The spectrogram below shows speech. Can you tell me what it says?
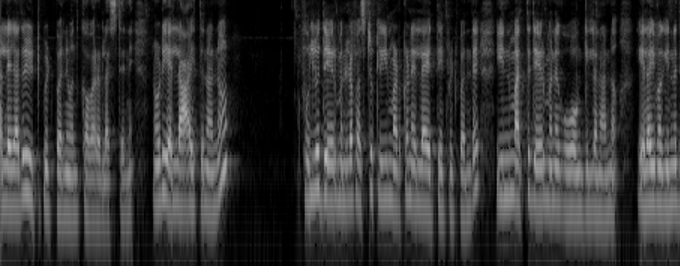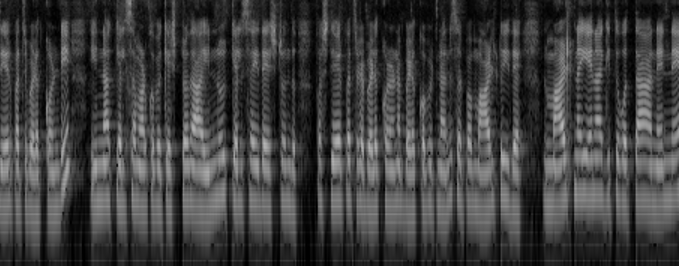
ಅಲ್ಲೆಲ್ಲಾದರೂ ಇಟ್ಬಿಟ್ಟು ಬನ್ನಿ ಒಂದು ಕವರಲ್ಲಿ ಅಷ್ಟೇ ನೋಡಿ ಎಲ್ಲ ಆಯಿತು ನಾನು. ಫುಲ್ಲು ದೇವ್ರ ಮನೆಲ್ಲ ಫಸ್ಟು ಕ್ಲೀನ್ ಮಾಡ್ಕೊಂಡು ಎಲ್ಲ ಎತ್ತಿಟ್ಬಿಟ್ಟು ಬಂದೆ. ಇನ್ನು ಮತ್ತೆ ದೇವ್ರ ಮನೆಗೆ ಹೋಗಂಗಿಲ್ಲ ನಾನು. ಎಲ್ಲ ಇವಾಗ ಇನ್ನೂ ದೇವ್ರ ಪತ್ರೆ ಬೆಳ್ಕೊಂಡು, ಇನ್ನು ಕೆಲಸ ಮಾಡ್ಕೋಬೇಕು ಎಷ್ಟೊಂದು ಇನ್ನೂ ಕೆಲಸ ಇದೆ ಎಷ್ಟೊಂದು. ಫಸ್ಟ್ ದೇವ್ರ ಪತ್ರೆ ಬೆಳ್ಕೊಳ್ಳೋಣ, ಬೆಳ್ಕೊಬಿಟ್ಟು ನಾನು ಸ್ವಲ್ಪ ಮಾಲ್ಟು ಇದೆ. ಮಾಲ್ಟ್ನ ಏನಾಗಿತ್ತು ಗೊತ್ತಾ? ನೆನ್ನೆ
